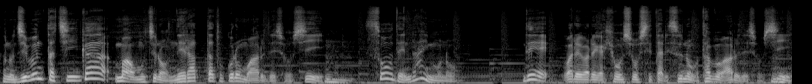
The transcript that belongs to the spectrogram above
その自分たちがまあもちろん狙ったところもあるでしょうし、うん、そうでないもので我々が表彰してたりするのも多分あるでしょうし、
